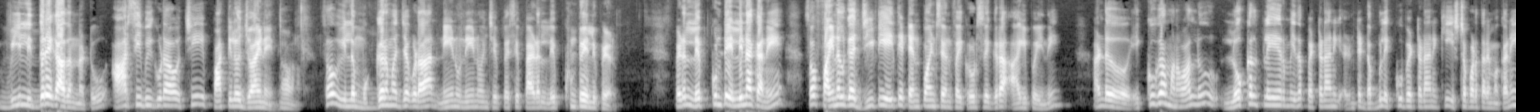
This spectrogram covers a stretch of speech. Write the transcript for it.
వీళ్ళిద్దరే కాదన్నట్టు ఆర్సీబీ కూడా వచ్చి పార్టీలో జాయిన్ అయింది. సో వీళ్ళ ముగ్గురు మధ్య కూడా నేను నేను అని చెప్పేసి పెడల్ లేపుకుంటూ వెళ్ళిపోయారు పెడల్ లేపుకుంటూ వెళ్ళినా కానీ సో ఫైనల్గా జీటీ అయితే ten point seven five crores దగ్గర ఆగిపోయింది. అండ్ ఎక్కువగా మన వాళ్ళు లోకల్ ప్లేయర్ మీద పెట్టడానికి అంటే డబ్బులు ఎక్కువ పెట్టడానికి ఇష్టపడతారేమో కానీ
